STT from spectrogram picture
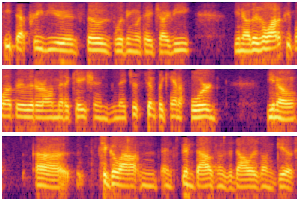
keep that preview as those living with HIV. You know, there's a lot of people out there that are on medications and they just simply can't afford, you know, uh, to go out and, and spend thousands of dollars on gifts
